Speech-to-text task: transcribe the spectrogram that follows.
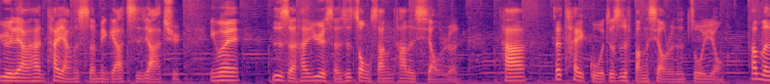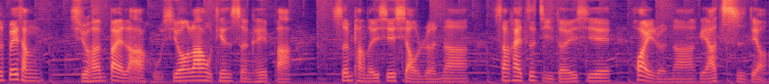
月亮和太阳的神明给他吃下去。因为日神和月神是重伤他的小人，他在泰国就是防小人的作用。他们非常喜欢拜拉胡，希望拉胡天神可以把身旁的一些小人啊，伤害自己的一些。坏人啊，给他吃掉，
